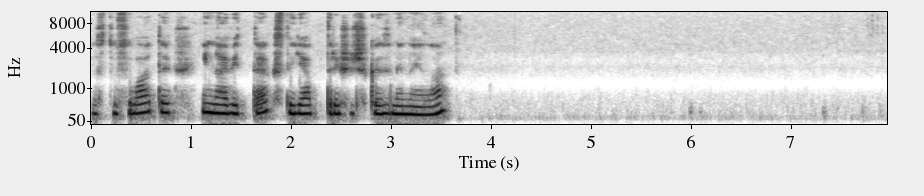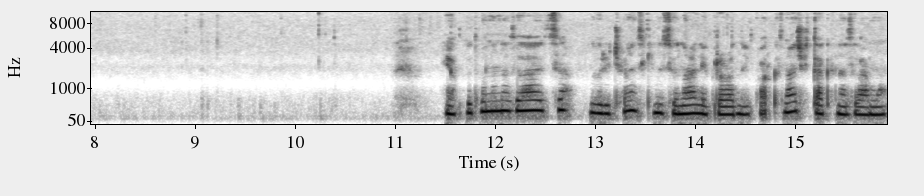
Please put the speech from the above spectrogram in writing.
застосувати, і навіть текст я б трішечки змінила. Як тут воно називається? Дворічанський національний природний парк. Значить, так і назвемо.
